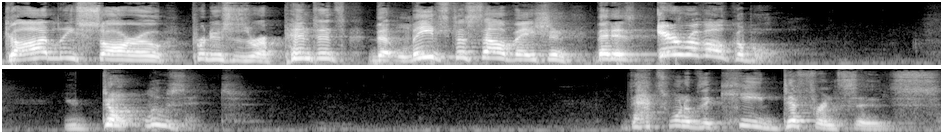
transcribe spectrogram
Godly sorrow produces a repentance that leads to salvation that is irrevocable. You don't lose it. That's one of the key differences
